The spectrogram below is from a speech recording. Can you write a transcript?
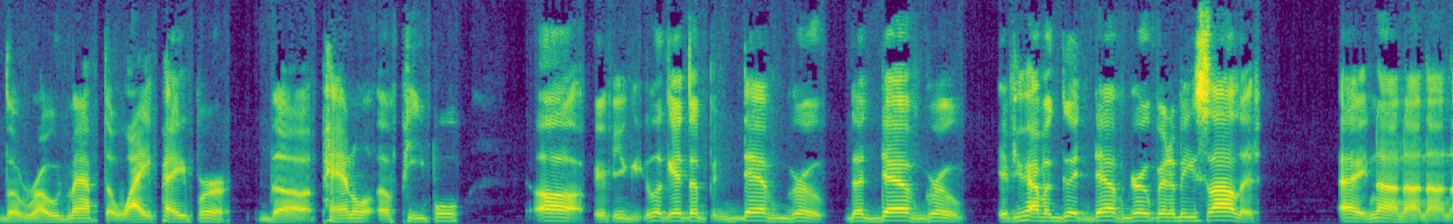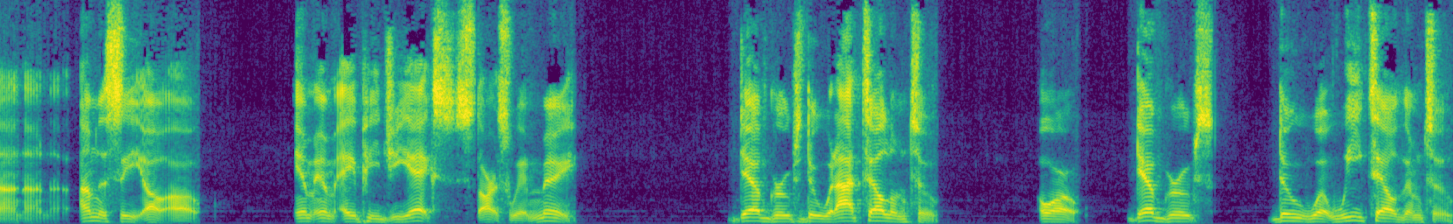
the roadmap, the white paper, the panel of people. Uh, if you look at the dev group, the dev group, if you have a good dev group, it'll be solid. Hey, no, no, no, no, no, no. I'm the COO. MMAPGX starts with me. Dev groups do what I tell them to, or dev groups do what we tell them to.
